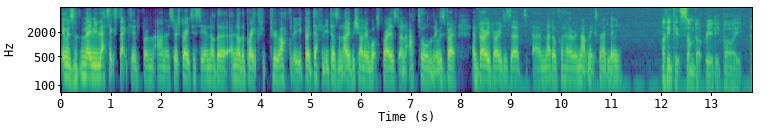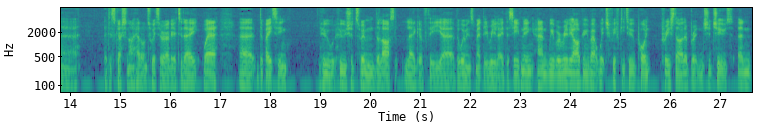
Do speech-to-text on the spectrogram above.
it was maybe less expected from Anna. So it's great to see another another breakthrough athlete, but definitely doesn't overshadow what Freya's done at all. And it was very a very very deserved uh, medal for her in that mixed medley. I think it's summed up really by uh, a discussion I had on Twitter earlier today, where uh, debating who who should swim the last leg of the uh, the women's medley relay this evening, and we were really arguing about which 52 point freestyler Britain should choose. And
